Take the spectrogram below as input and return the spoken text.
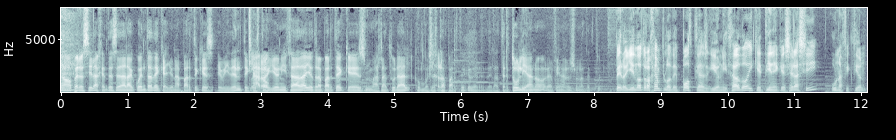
No, pero sí, la gente se dará cuenta de que hay una parte que es evidente, que Claro. está guionizada, y otra parte que es más natural, como es Claro. esta parte que de, de la tertulia, ¿no? Al final es una tertulia. Pero yendo a otro ejemplo de podcast guionizado y que tiene que ser así, una ficción.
